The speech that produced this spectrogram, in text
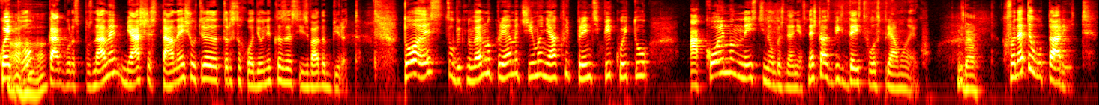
Което, Ага. как го разпознаме, аз ще стана и ще отида да търся хладилника, за да си извада бирата. Тоест, обикновено приемаме, че има някакви принципи, които ако имам наистина убеждение в нещо, аз бих действала спрямо него. Да. Хванете лотариите.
